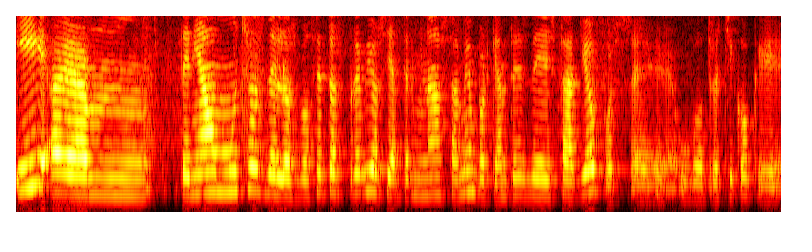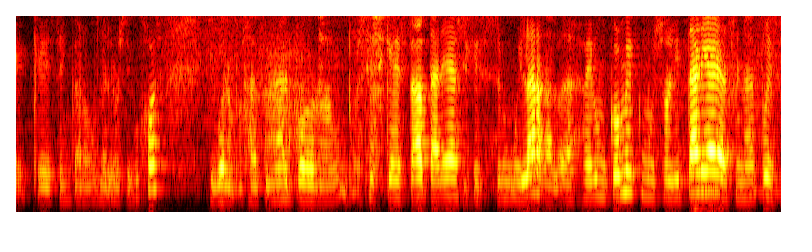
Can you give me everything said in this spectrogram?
y em, tenía muchos de los bocetos previos ya terminados también, porque antes de estar yo, pues eh, hubo otro chico que, que, se encargó de los dibujos. Y bueno, pues al final, por, pues es que esta tarea es que es muy larga, lo de hacer un cómic muy solitaria y al final, pues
